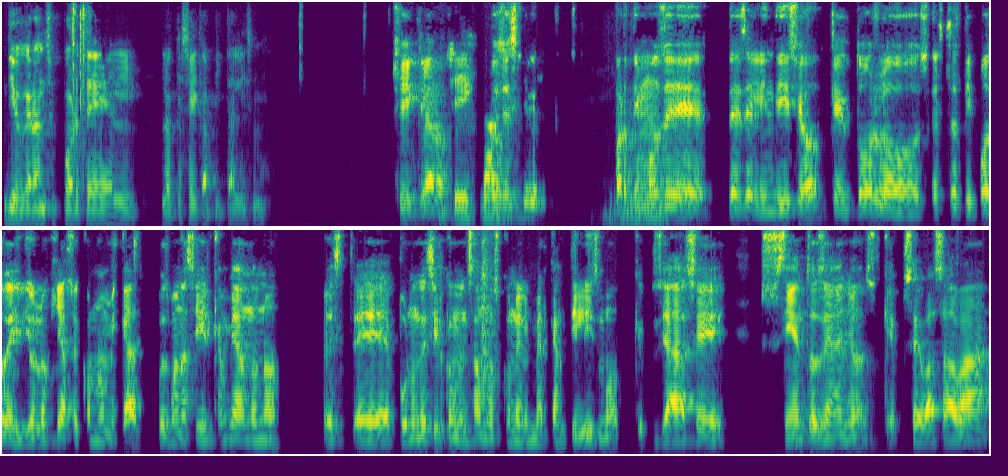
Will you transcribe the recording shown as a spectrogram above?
dio gran soporte el, lo que es el capitalismo. Sí, claro. Sí, Pues es que partimos de, desde el indicio que todos los, este tipo de ideologías económicas pues van a seguir cambiando, ¿no? Este, por un decir, comenzamos con el mercantilismo, que pues ya hace cientos de años, que se basaba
